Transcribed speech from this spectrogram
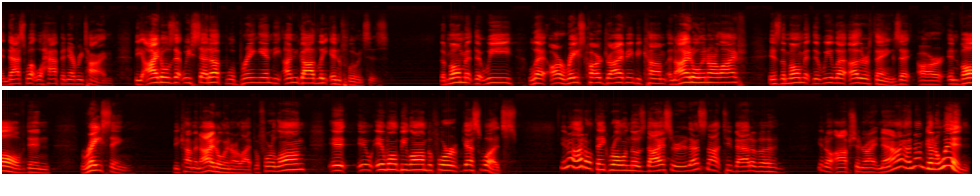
And that's what will happen every time. The idols that we set up will bring in the ungodly influences. The moment that we let our race car driving become an idol in our life is the moment that we let other things that are involved in racing become an idol in our life. Before long, it, it, it won't be long before, guess what? You know, I don't think rolling those dice, or that's not too bad of a, you know, option right now. I, I'm going to win.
